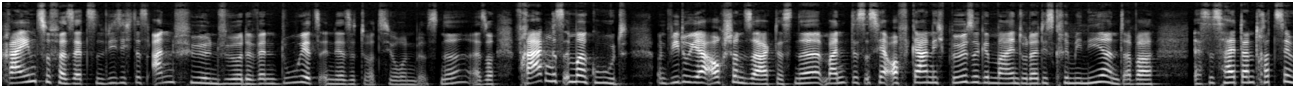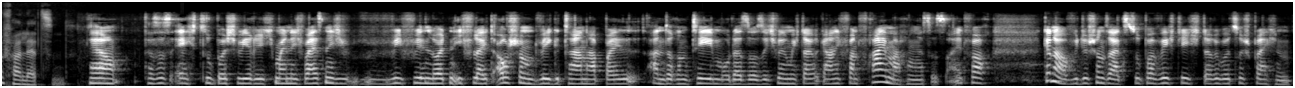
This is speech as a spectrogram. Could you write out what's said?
rein zu versetzen, wie sich das anfühlen würde, wenn du jetzt in der Situation bist. Ne? Also Fragen ist immer gut. Und wie du ja auch schon sagtest, ne, man, das ist ja oft gar nicht böse gemeint oder diskriminierend, aber es ist halt dann trotzdem verletzend. Ja, das ist echt super schwierig. Ich meine, ich weiß nicht, wie vielen Leuten ich vielleicht auch schon wehgetan habe bei anderen Themen oder so. Also ich will mich da gar nicht von frei machen. Es ist einfach, genau, wie du schon sagst, super wichtig, darüber zu sprechen.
